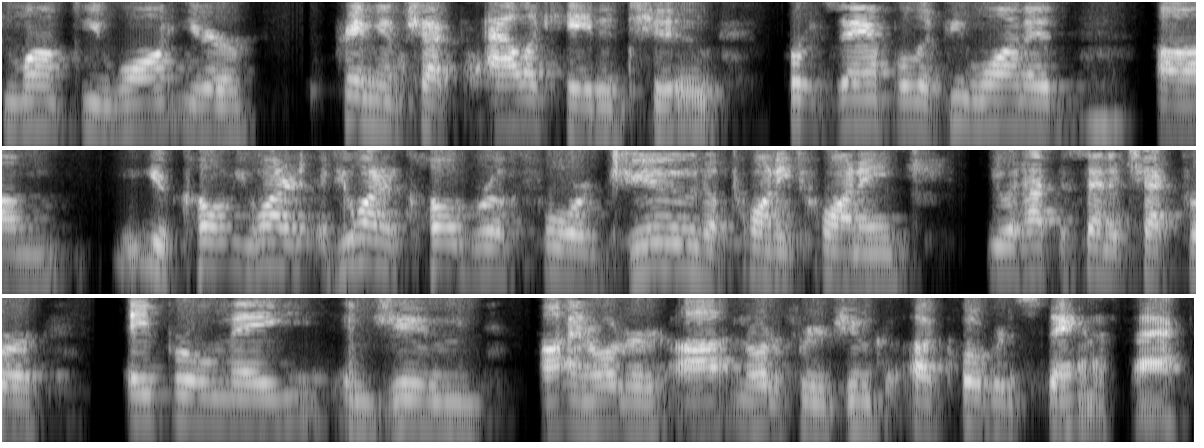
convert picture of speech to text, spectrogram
month you want your premium check allocated to. For example, if you wanted um, your you wanted if you wanted Cobra for June of 2020, you would have to send a check for April, May, and June uh, in order uh, in order for your June uh, Cobra to stay in effect.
